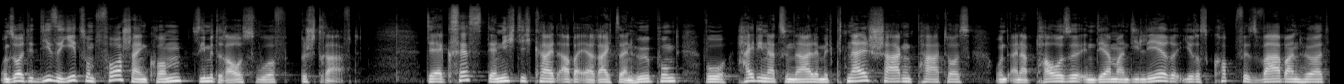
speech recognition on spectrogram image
Und sollte diese je zum Vorschein kommen, sie mit Rauswurf bestraft. Der Exzess der Nichtigkeit aber erreicht seinen Höhepunkt, wo Heidi Nationale mit knallschagen Pathos und einer Pause, in der man die Leere ihres Kopfes wabern hört,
